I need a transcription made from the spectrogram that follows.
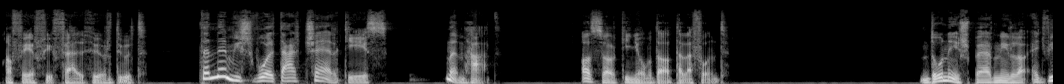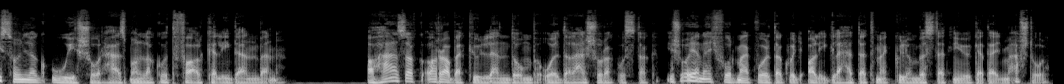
A férfi felhördült. Te nem is voltál cserkész. Nem hát. Azzal kinyomta a telefont. Don és Pernilla egy viszonylag új sorházban lakott Falkelidenben. A házak a Rabeküllen domb oldalán sorakoztak, és olyan egyformák voltak, hogy alig lehetett megkülönböztetni őket egymástól.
